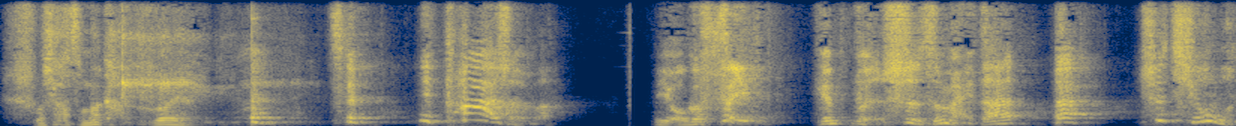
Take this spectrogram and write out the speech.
属下怎么敢喝呀？切，你怕什么？有个废物给本世子买单，哎，这酒我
